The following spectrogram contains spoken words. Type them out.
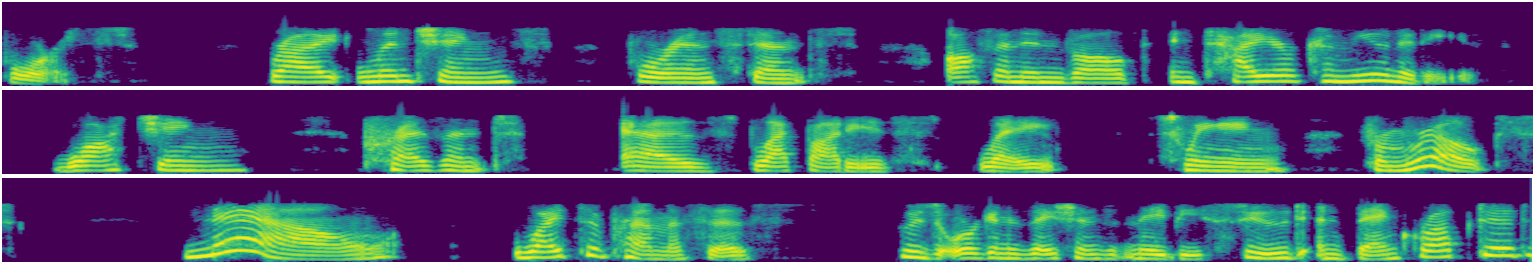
force, right? Lynchings, for instance, often involved entire communities watching, present as black bodies lay swinging from ropes. Now, white supremacists whose organizations may be sued and bankrupted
